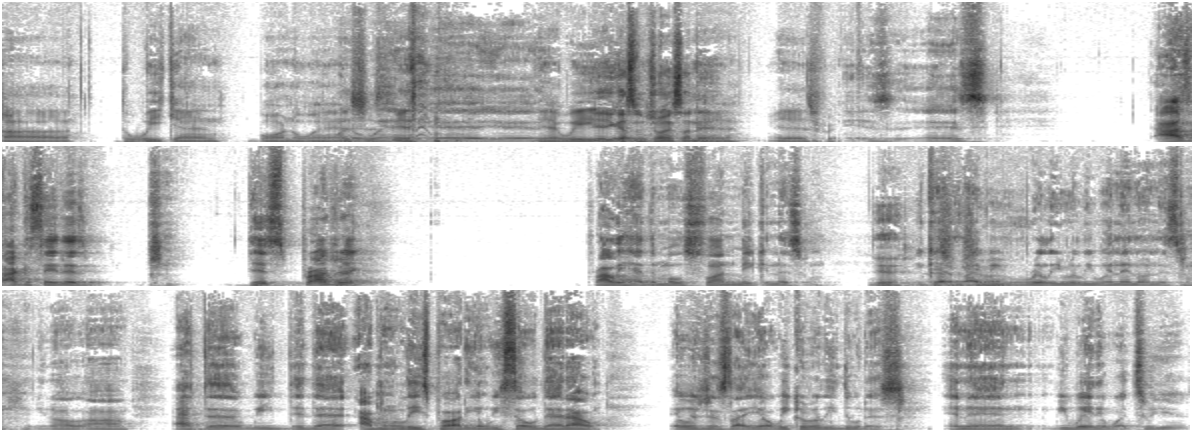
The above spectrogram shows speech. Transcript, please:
uh, The Weekend, Born to Win. On It's the just- win. yeah, Yeah, yeah. yeah, we Yeah, you got some joints on yeah, there. Yeah, it's pretty. It's, it's I, I can say this. This project probably had the most fun making this one Yeah. because like we really really went in on this one. You know, um, after we did that album release party and we sold that out, it was just like yo, we could really do this. And then we waited what two years?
